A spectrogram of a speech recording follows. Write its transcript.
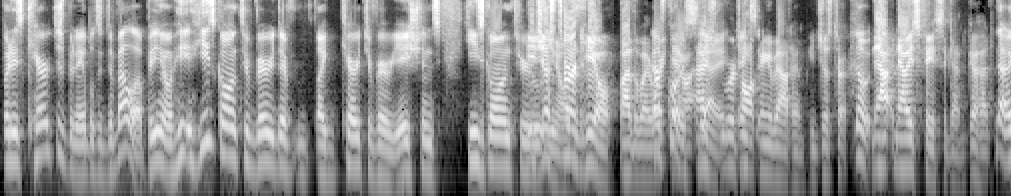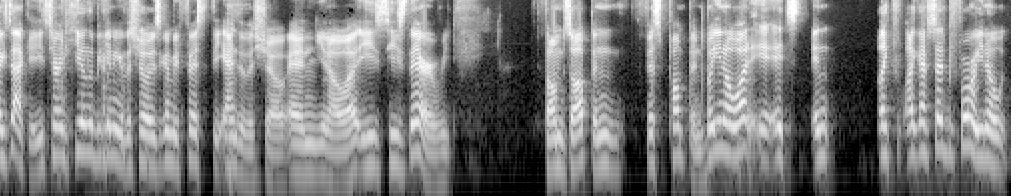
but his character's been able to develop. You know, he he's gone through very different like character variations. He's gone through. He just you know, turned heel, by the way, right course, now, as yeah, you were talking about him. He just turned. No. Now now he's face again. Go ahead. No, exactly. He turned heel in the beginning of the show. He's going to be face at the end of the show, and you know uh, he's he's there. We, thumbs up and fist pumping. But you know what? It, it's and like like I've said before, you know,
